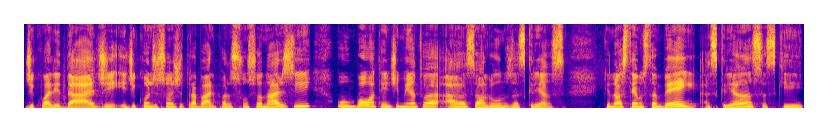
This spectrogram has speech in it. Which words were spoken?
de qualidade e de condições de trabalho para os funcionários e um bom atendimento aos alunos, às crianças que nós temos também as crianças que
